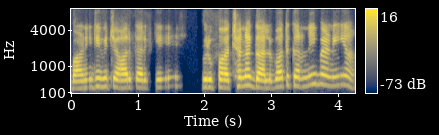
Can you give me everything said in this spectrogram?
ਬਾਣੀ ਦੀ ਵਿਚਾਰ ਕਰਕੇ ਗੁਰੂ ਪਾਤਸ਼ਾਹ ਨਾਲ ਗੱਲਬਾਤ ਕਰਨੀ ਪੈਣੀ ਆ।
